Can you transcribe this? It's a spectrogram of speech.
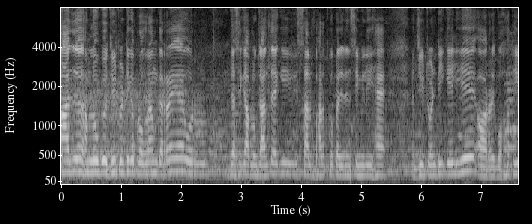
आज हम लोग जी ट्वेंटी का प्रोग्राम कर रहे हैं और जैसे कि आप लोग जानते हैं कि इस साल भारत को प्रेसिडेंसी मिली है जी ट्वेंटी के लिए और बहुत ही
